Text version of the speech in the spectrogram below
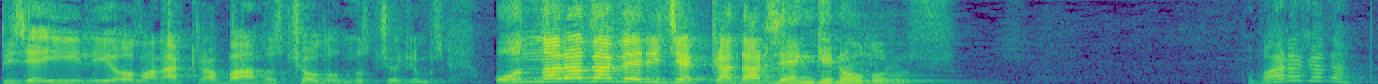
Bize iyiliği olan akrabamız, çoluğumuz, çocuğumuz. Onlara da verecek kadar zengin oluruz. Mübarek adam.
